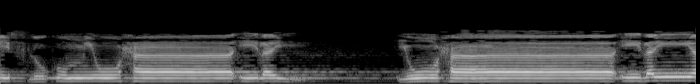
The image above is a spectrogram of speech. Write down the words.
مِثْلُكُمْ يُوحَى إِلَيَّ يُوحَى إِلَيَّ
